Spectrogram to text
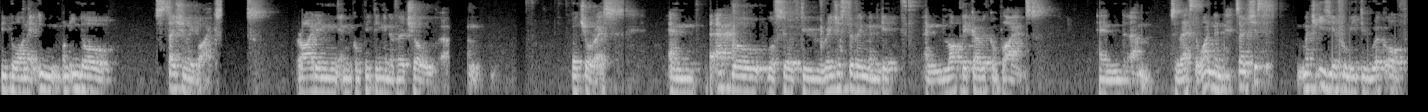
people on, in, on indoor stationary bikes riding and competing in a virtual um, virtual race. And the app will, will serve to register them and get and log their COVID compliance. And um, so that's the one. And so it's just much easier for me to work off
